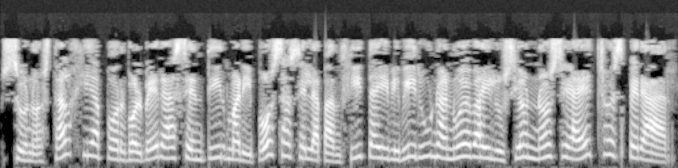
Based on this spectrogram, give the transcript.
Su nostalgia por volver a sentir mariposas en la pancita y vivir una nueva ilusión no se ha hecho esperar.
